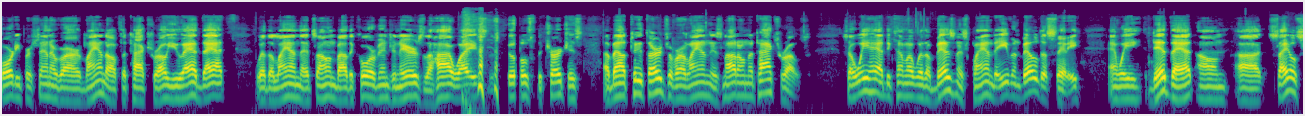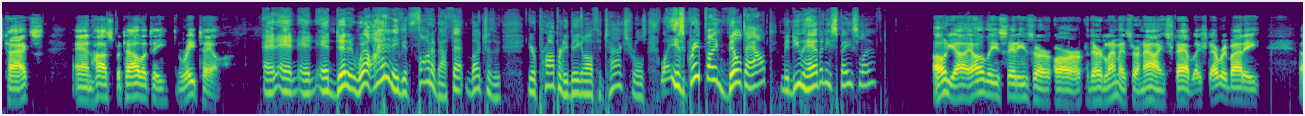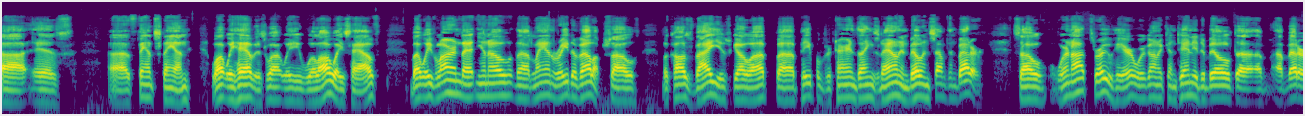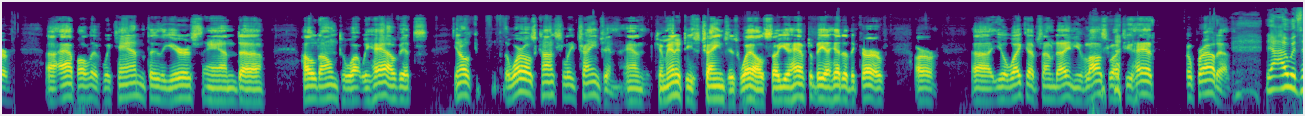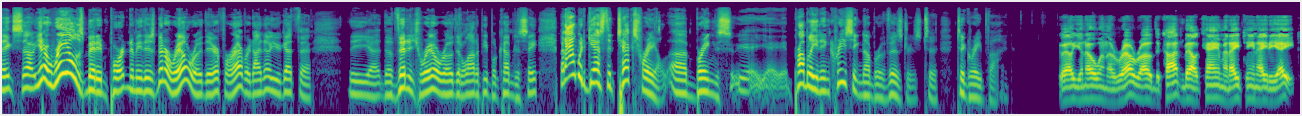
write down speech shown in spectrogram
40% of our land off the tax roll. You add that with the land that's owned by the Corps of Engineers, the highways, the schools, the churches, about two thirds of our land is not on the tax rolls. So we had to come up with a business plan to even build a city. and we did that on uh, sales tax and hospitality retail. And, and and and did it well. I hadn't even thought about that much of the, your property being off the tax rolls. Well, is Grapevine built out? I mean, do you have any space left? Oh yeah, all these cities are are their limits are now established. Everybody uh, is uh, fenced in. What we have is what we will always have, but we've learned that you know the land redevelops. So because values go up, uh, people are tearing things down and building something better. So we're not through here. We're going to continue to build uh, a better uh, Apple if we can through the years and uh, hold on to what we have. It's you know the world's constantly changing and communities change as well. So you have to be ahead of the curve, or uh, you'll wake up someday and you've lost what you had so proud of. Yeah, I would think so. You know, rail's been important. I mean, there's been a railroad there forever, and I know you've got the the uh, the vintage railroad that a lot of people come to see. But I would guess that TexRail uh, brings probably an increasing number of visitors to to Grapevine. Well, you know, when the railroad, the Cotton Belt came in 1888,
